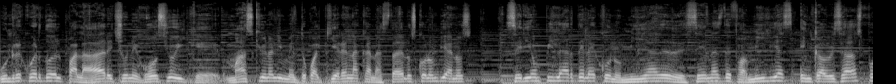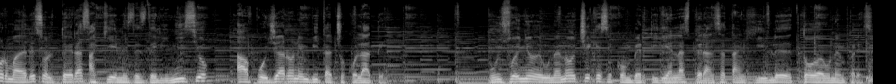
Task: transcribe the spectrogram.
Un recuerdo del paladar hecho negocio y que, más que un alimento cualquiera en la canasta de los colombianos, sería un pilar de la economía de decenas de familias encabezadas por madres solteras a quienes desde el inicio apoyaron en Vita Chocolate. Un sueño de una noche que se convertiría en la esperanza tangible de toda una empresa.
